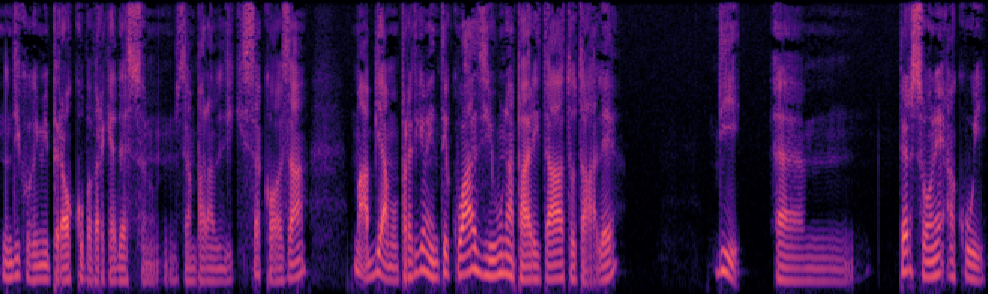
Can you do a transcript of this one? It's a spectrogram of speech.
non dico che mi preoccupa perché adesso non stiamo parlando di chissà cosa, ma abbiamo praticamente quasi una parità totale di ehm, persone a cui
